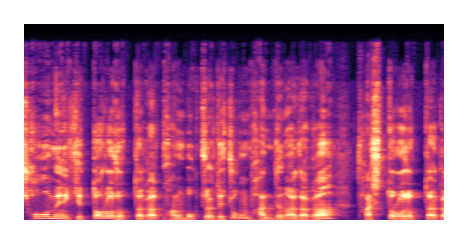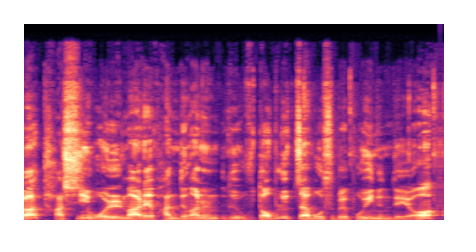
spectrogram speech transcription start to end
처음에 이렇게 떨어졌다가 광복절 때 조금 반등하다가 다시 떨어졌다가 다시 월말에 반등하는 그 W자 모습을 보이는데요.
